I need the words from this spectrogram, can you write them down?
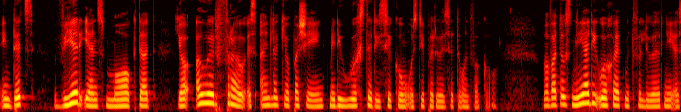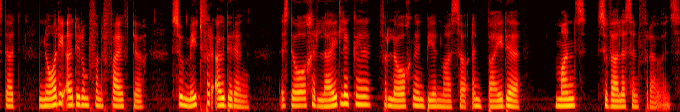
En dit weer eens maak dat jou ouer vrou is eintlik jou pasiënt met die hoogste risiko om osteoporose te ontwikkel. Maar wat ons nie uit die oog uit moet verloor nie is dat na die ouderdom van 50, so met veroudering, is daar 'n geleidelike verlaging in beenmassa in beide mans sowel as in vrouens.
